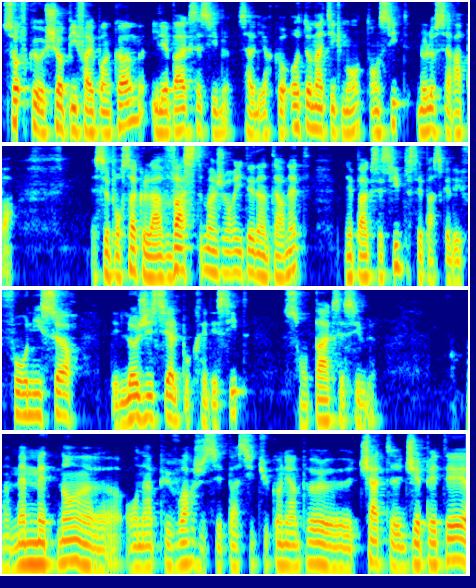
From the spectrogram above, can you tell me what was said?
Sauf que shopify.com, il n'est pas accessible. Ça veut dire qu'automatiquement, ton site ne le sera pas. C'est pour ça que la vaste majorité d'Internet n'est pas accessible. C'est parce que les fournisseurs des logiciels pour créer des sites sont pas accessibles. Euh, même maintenant, euh, on a pu voir, je ne sais pas si tu connais un peu euh, Chat GPT,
